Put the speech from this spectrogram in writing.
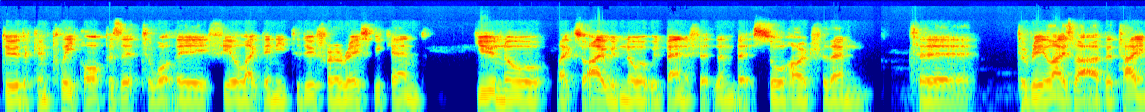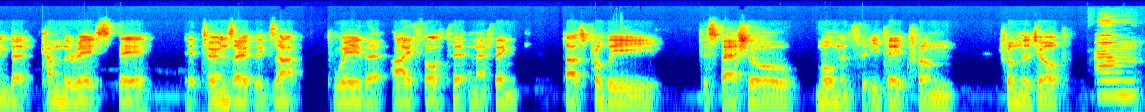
do the complete opposite to what they feel like they need to do for a race weekend, you know, like so I would know it would benefit them, but it's so hard for them to to realize that at the time. But come the race day, it turns out the exact way that I thought it. And I think that's probably the special moments that you take from from the job. Um,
